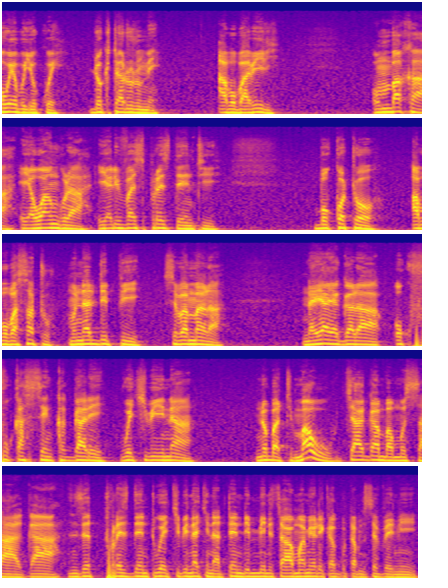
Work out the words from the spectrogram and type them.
webuyukwe dr rulume abo babiri. Omubaka eyawangula eyali vice president bokoto abo basatu munadp sebamala naye ayagala okufuuka senkagale w'ekibiina nobert mau kyagamba musaaga nze pulezidenti w'ekibiina kino ate ndi minisita wa mwami oli kaguta museveni.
